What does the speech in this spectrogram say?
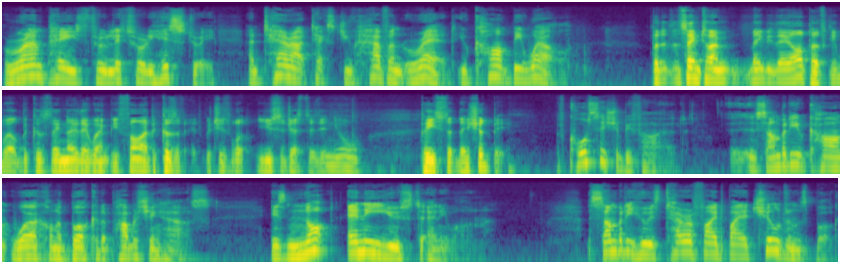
rampage through literary history and tear out texts you haven't read. You can't be well. But at the same time, maybe they are perfectly well because they know they won't be fired because of it, which is what you suggested in your piece that they should be. Of course, they should be fired. Uh, Somebody who can't work on a book at a publishing house is not any use to anyone. Somebody who is terrified by a children's book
